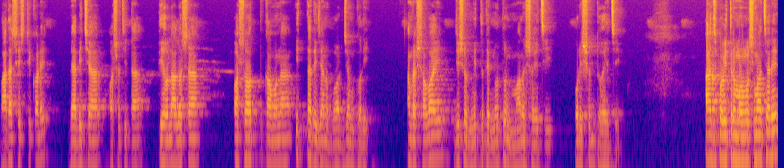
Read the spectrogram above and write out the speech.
বাধা সৃষ্টি করে, ব্যবিচার, অসুচিতা দেহ লালসা অসৎ কামনা ইত্যাদি যেন বর্জন করি। আমরা সবাই যিশুর মৃত্যুতে নতুন মানুষ হয়েছি, পরিশুদ্ধ হয়েছি। আজ পবিত্র মঙ্গল সমাচারে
